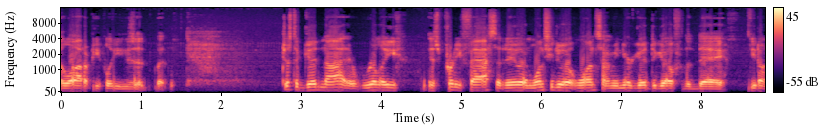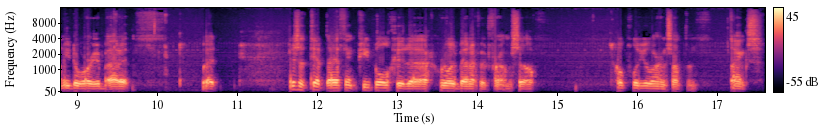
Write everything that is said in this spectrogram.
A lot of people use it, but just a good knot. It really is pretty fast to do, and once you do it once, I mean, you're good to go for the day. You don't need to worry about it. But just a tip that I think people could uh, really benefit from, so hopefully you learn something. Thanks.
